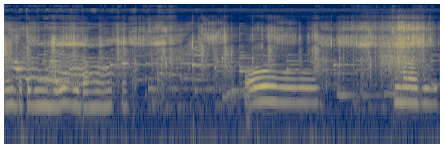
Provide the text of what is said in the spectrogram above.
він би тоді не горіх з'їдав, не тут. Ооо. Заморажу їх.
